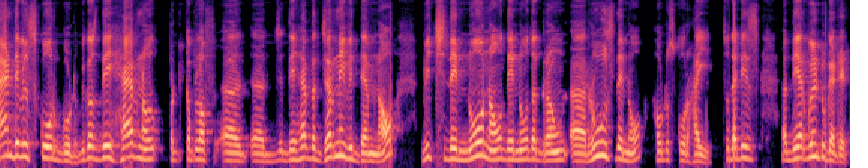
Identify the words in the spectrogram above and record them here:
and they will score good because they have now a couple of uh, uh, they have the journey with them now which they know now they know the ground uh, rules they know how to score high. So that is uh, they are going to get it.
